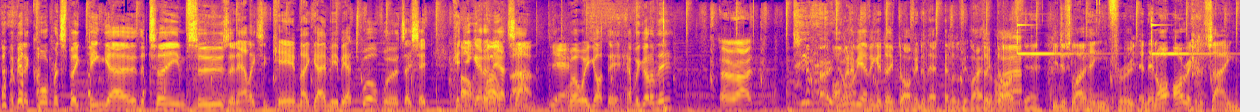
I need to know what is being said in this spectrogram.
A bit of corporate speak bingo. The team, Suze and Alex and Cam, they gave me about 12 words. They said, Can you Oh, get well them out, son? Yeah. Well, we got there. Have we got them there? all right. I'm going to be having a deep dive into that a little bit later. Deep on. dive? Yeah. You're just low hanging fruit. And, and I, I reckon it's saying,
